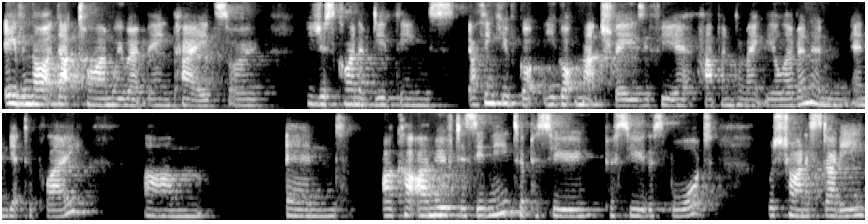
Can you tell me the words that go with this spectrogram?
even though at that time we weren't being paid, so you just kind of did things. I think you've got you got match fees if you happen to make the eleven and and get to play. Um, and I, I, moved to Sydney to pursue pursue the sport. Was trying to study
